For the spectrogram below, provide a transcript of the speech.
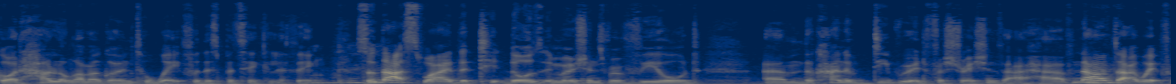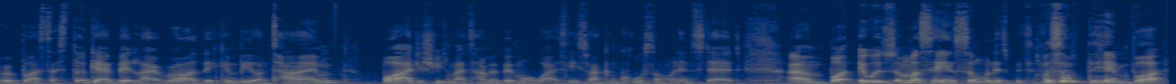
God, how long am I going to wait for this particular thing? So that's why the t- those emotions revealed um, the kind of deep rooted frustrations that I have. Now that I wait for a bus, I still get a bit like, raw, they can be on time, but I just use my time a bit more wisely so I can call someone instead. Um, but it was, I'm not saying someone is bitter for something, but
